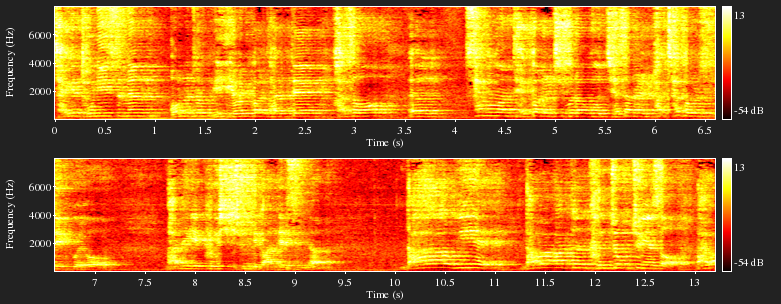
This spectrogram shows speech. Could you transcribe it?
자기 돈이 있으면 어느 정도 이 여유가 달 때 가서 에, 상응한 대가를 지불하고 재산을 파- 찾아올 수도 있고요. 만약에 그것이 준비가 안 돼 있으면 나 위에 나와 같은 근족 중에서 나와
